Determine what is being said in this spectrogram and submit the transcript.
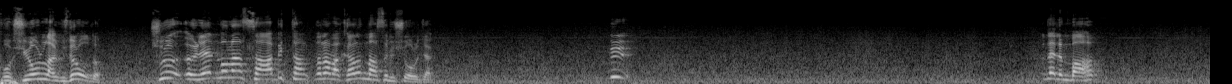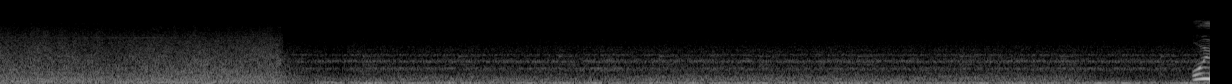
Koşuyorlar güzel oldu. Şu önemli olan sabit tanklara bakalım nasıl bir şey olacak. Gidelim bakalım. Uy.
